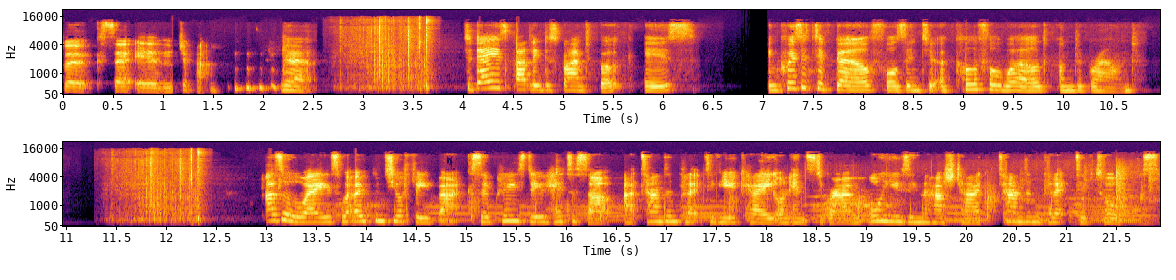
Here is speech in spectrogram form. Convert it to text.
book set in Japan. yeah. Today's badly described book is Inquisitive Girl Falls into a Colourful World Underground. As always, we're open to your feedback, so please do hit us up at Tandem Collective UK on Instagram or using the hashtag Tandem Collective Talks.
